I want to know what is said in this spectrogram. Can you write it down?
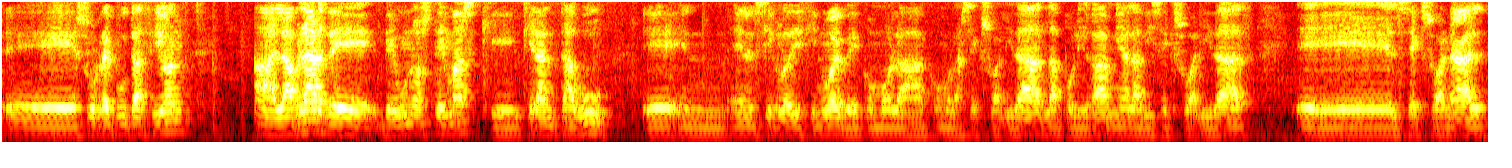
eh, su reputación al hablar de, unos temas que, eran tabú eh, en, el siglo XIX, como la, como la sexualidad, la poligamia, la bisexualidad, eh, el sexo anal,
